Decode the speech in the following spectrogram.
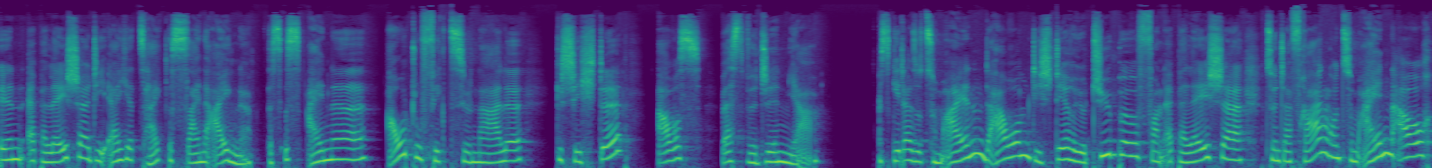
in Appalachia, die er hier zeigt, ist seine eigene. Es ist eine autofiktionale Geschichte aus West Virginia. Es geht also zum einen darum, die Stereotype von Appalachia zu hinterfragen und zum einen auch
